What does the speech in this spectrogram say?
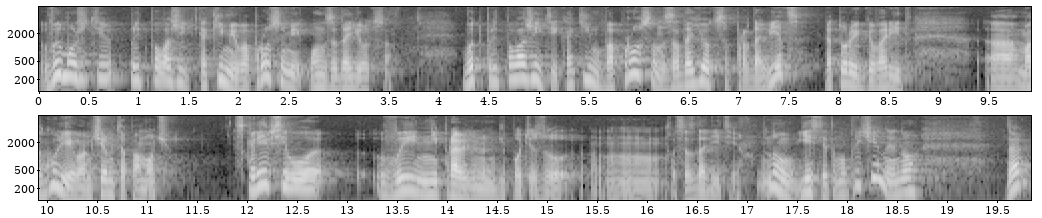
Вы можете предположить, какими вопросами он задается. Вот предположите, каким вопросом задается продавец, который говорит, «А могу ли я вам чем-то помочь? Скорее всего, вы неправильную гипотезу создадите. Ну, есть этому причины, но да,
